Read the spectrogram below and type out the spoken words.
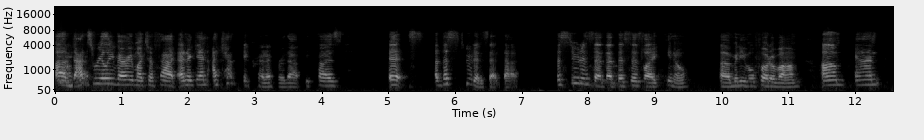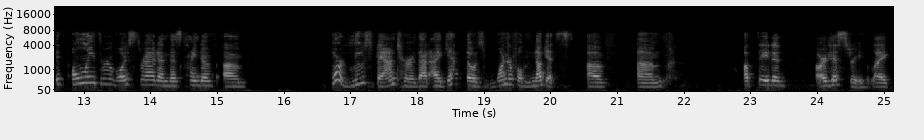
Uh, that's really very much a fad. And again, I can't take credit for that because it's the student said that. The student said that this is like, you know, a medieval photo bomb. Um, and it's only through VoiceThread and this kind of um, more loose banter that I get those wonderful nuggets of um, updated art history. Like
